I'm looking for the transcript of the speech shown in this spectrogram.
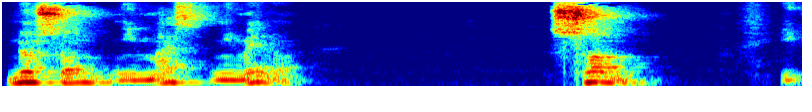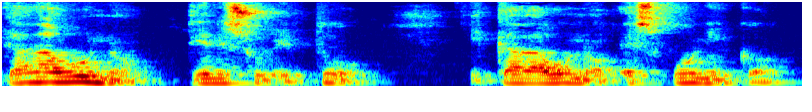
no son ni más ni menos. Son. Y cada uno tiene su virtud. y cada uno es único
